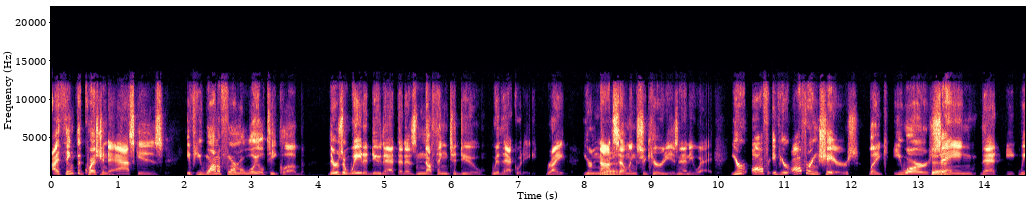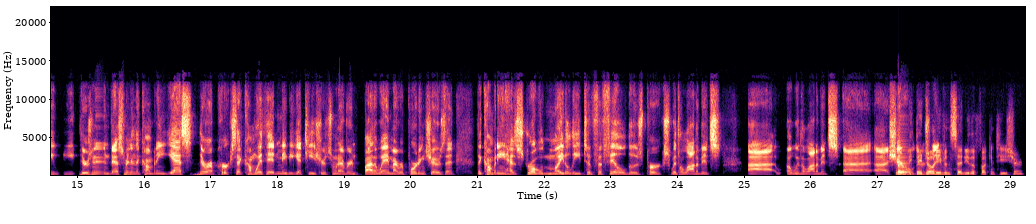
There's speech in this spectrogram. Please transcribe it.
I think the question to ask is if you want to form a loyalty club, there's a way to do that that has nothing to do with equity, right? You're not Right. selling securities in any way. You're off if you're offering shares, like you are Yeah. saying that we there's an investment in the company. Yes, there are perks that come with it. Maybe you get t-shirts or whatever. And by the way, my reporting shows that the company has struggled mightily to fulfill those perks with a lot of its uh with a lot of its uh uh shareholders. They don't Like, even send you the fucking T-shirt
